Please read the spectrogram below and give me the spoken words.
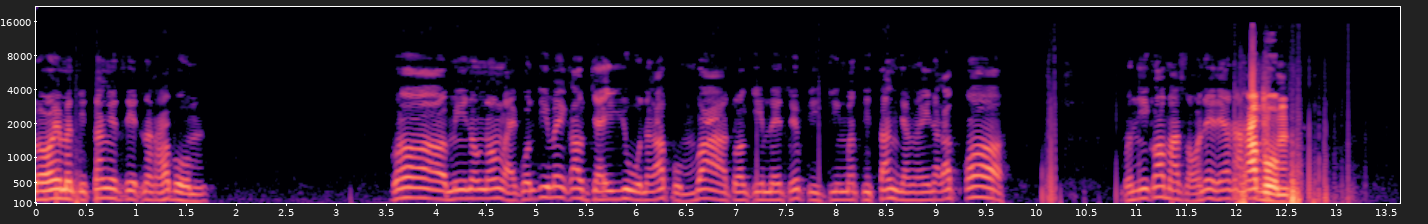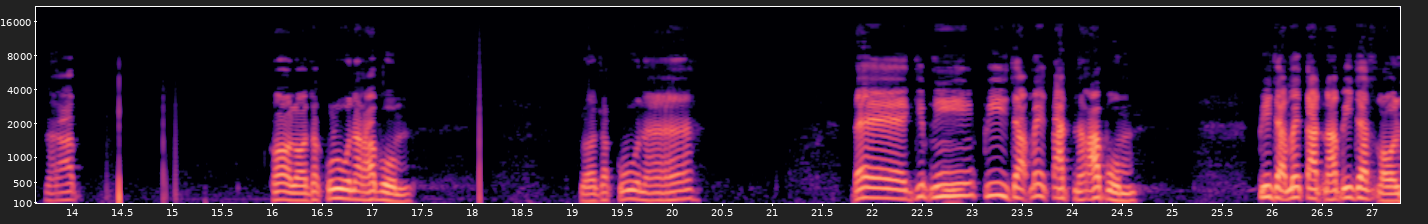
รอให้มันติดตั้งให้เสร็จนะครับผม ก็มีน้องๆหลายคนที่ไม่เข้าใจอยู่นะครับ ผมว่าตัวเกมในเซฟจริงๆมันติดตั้งยังไงนะครับ ก็ วันนี้ก็มาสอนได้แล้วนะครับ ผมนะครับ ก็รอสักครู่นะครับ ผม รอสักครู่นะแต่คลิปนี้พี่จะไม่ตัดนะครับผม พี่จะไม่ตัดนะพี่จะสอน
